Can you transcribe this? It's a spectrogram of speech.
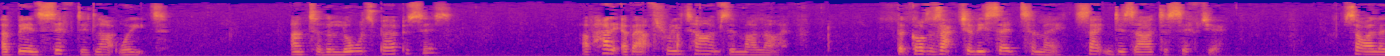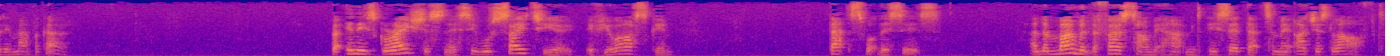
of being sifted like wheat unto the Lord's purposes? I've had it about three times in my life that God has actually said to me, Satan desired to sift you. So I let him have a go. But in his graciousness, he will say to you, if you ask him, that's what this is. And the moment the first time it happened, he said that to me, I just laughed.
